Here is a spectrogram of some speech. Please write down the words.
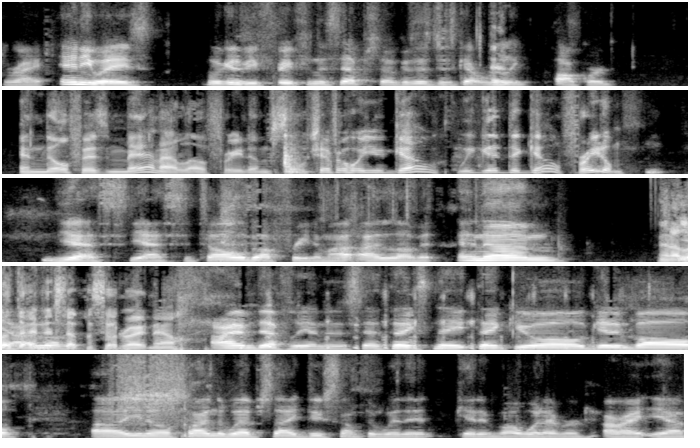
Right. Anyways, we're gonna be free from this episode because this just got really and, awkward. And MILF is man, I love freedom. So whichever way you go, we good to go. Freedom. Yes, yes. It's all about freedom. I, I love it. And um and I love to end this episode right now. I am definitely ending this. Thanks, Nate. Thank you all. Get involved. Uh, you know, find the website, do something with it, get involved, whatever. All right, yeah.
